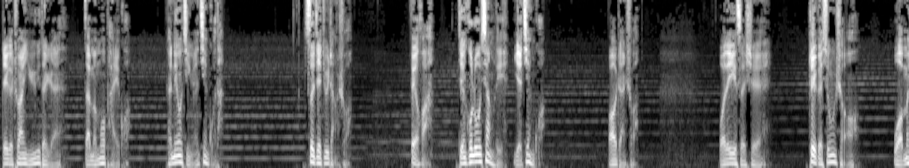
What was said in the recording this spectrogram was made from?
这个穿雨衣的人，咱们摸排过，肯定有警员见过他。”四街局长说：“废话。”监控录像里也见过，包斩说：“我的意思是，这个凶手我们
